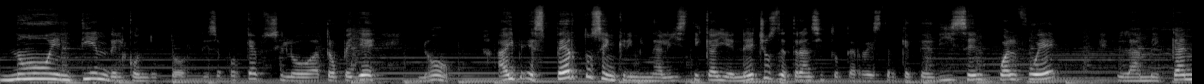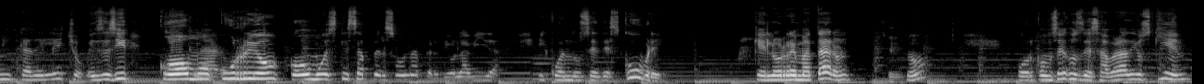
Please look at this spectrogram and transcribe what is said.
no entiende el conductor. Dice, ¿por qué? Pues si lo atropellé. No, hay expertos en criminalística y en hechos de tránsito terrestre que te dicen cuál fue la mecánica del hecho, es decir, cómo ocurrió, cómo es que esa persona perdió la vida. Y cuando se descubre que lo remataron, ¿no? Por consejos de sabrá Dios quién,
